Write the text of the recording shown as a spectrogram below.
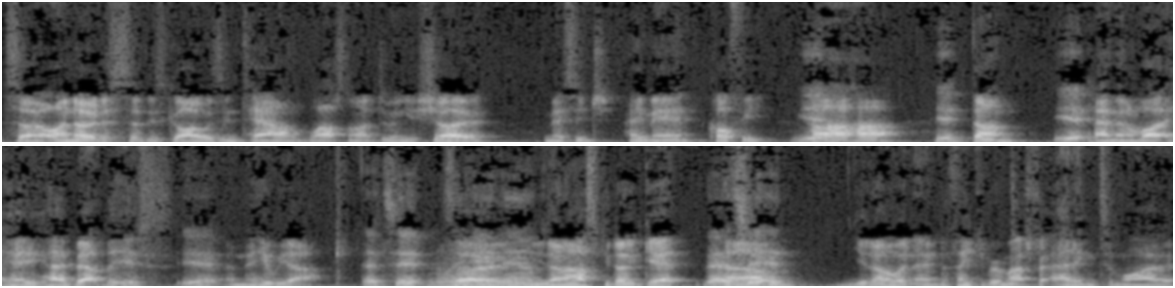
So I noticed that this guy was in town last night doing a show. Message, hey man, coffee. Yeah. Ha ha ha. Yeah. Done. yeah, And then I'm like, hey, how about this? yeah. And then here we are. That's it. And So you don't ask, you don't get. Um, That's it. You know, and, and thank you very much for adding to my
